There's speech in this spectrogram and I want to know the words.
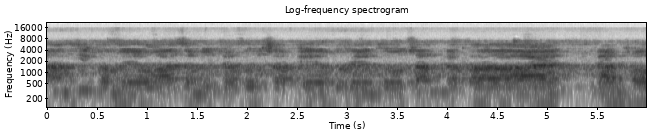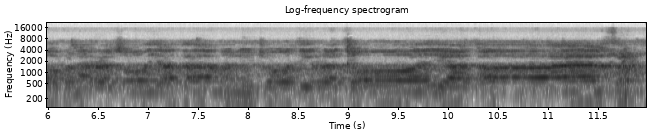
หังคิปเมวะสมิจจตุสัพเพปุเรนตุสังกปาดันโทปนารโสยธามณิโชติระโสยธาสัพเพ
